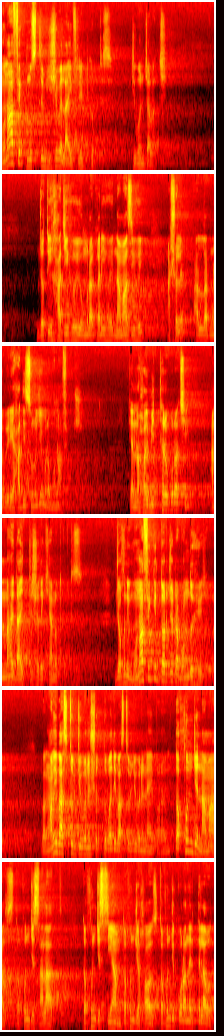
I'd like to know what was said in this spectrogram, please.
মোনাফেক মুসলিম হিসেবে লাইফ লিড করতেছি, জীবন চালাচ্ছি। যতই হাজি হই, উমরাকারী হই, নামাজি হই, আসলে আল্লাহর নবীর এই হাদিস অনুযায়ী আমরা মোনাফেক। কেন হয় মিথ্যার উপর আছি আর না হয় দায়িত্বের সাথে খেয়ানত করতেছে। যখনই মোনাফিকের দরজাটা বন্ধ হয়ে যাবে এবং আমি বাস্তব জীবনে সত্যবাদী, বাস্তব জীবনে ন্যায় পড়াবেন তখন যে নামাজ, তখন যে সালাত, তখন যে সিয়াম, তখন যে হজ, তখন যে কোরআনের তেলাওত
